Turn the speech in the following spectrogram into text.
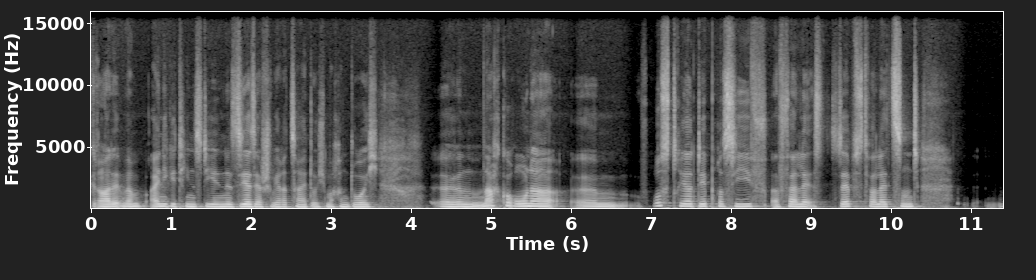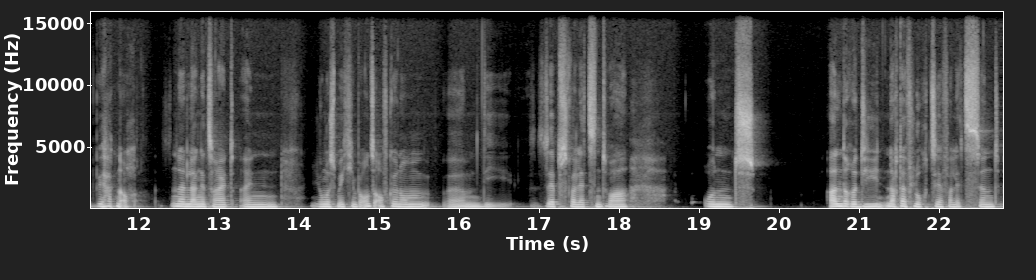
gerade, wir haben einige Teens, die eine sehr, sehr schwere Zeit durchmachen durch äh, nach Corona ähm, frustriert, depressiv, verletzt, selbstverletzend. Wir hatten auch eine lange Zeit ein junges Mädchen bei uns aufgenommen, ähm, die selbstverletzend war und andere, die nach der Flucht sehr verletzt sind,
